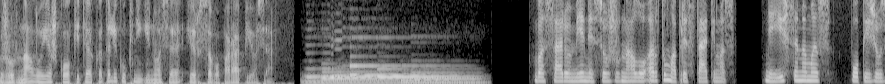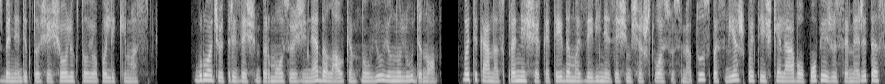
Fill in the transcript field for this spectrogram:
Žurnalo ieškokite katalikų knyginuose ir savo parapijose. Vasario mėnesio žurnalo Artuma pristatymas, neišsemiamas popiežiaus Benedikto XVI palikimas. Gruodžio 31 žinia belaukiant naujųjų nuliūdino. Vatikanas pranešė, kad eidamas 96 metus pas viešpatį iškeliavo popiežius emeritas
